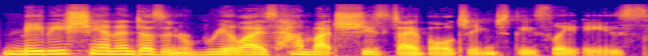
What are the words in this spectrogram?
maybe Shannon doesn't realize how much she's divulging to these ladies.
